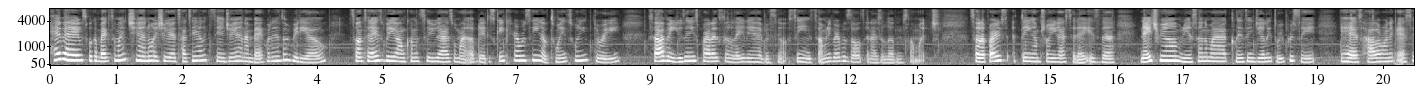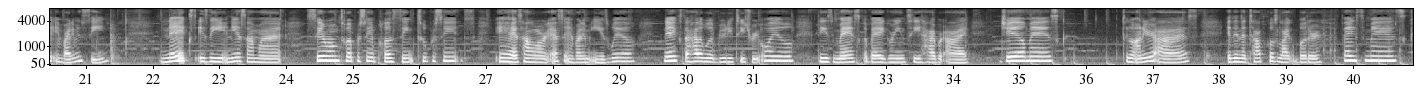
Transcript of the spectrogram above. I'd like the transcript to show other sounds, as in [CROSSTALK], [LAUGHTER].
Hey babes, welcome back to my channel. It's your girl Tatyana Alexandria and I'm back with another video. So in today's video, I'm coming to you guys with my updated skincare routine of 2023. So I've been using these products lately and have been seeing so many great results and I just love them so much. So the first thing I'm showing you guys today is the Naturium Niacinamide Cleansing Jelly 3%. It has hyaluronic acid and vitamin C. Next is the Niacinamide Serum 12% plus Zinc 2%. It has hyaluronic acid and vitamin E as well. Next, the Hollywood Beauty Tea Tree Oil. These Mask Bay Green Tea Hybrid Eye Gel Mask to go under your eyes. And then the Topicals Like Butter Face Mask.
